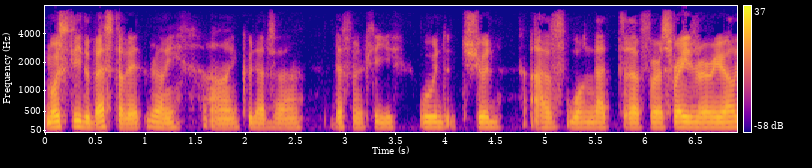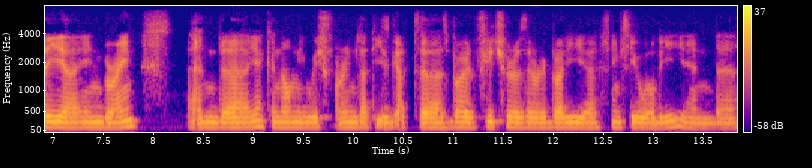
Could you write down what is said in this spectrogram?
mostly the best of it. Really, I could have definitely would should have won that uh, first race very early uh, in Bahrain. And uh, yeah, can only wish for him that he's got uh, as bright a future as everybody uh, thinks he will be and uh,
